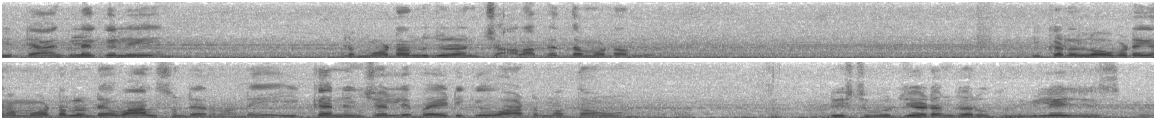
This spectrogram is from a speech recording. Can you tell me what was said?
ఈ ట్యాంకులోకి వెళ్ళి ఇక్కడ మోటార్లు చూడండి చాలా పెద్ద మోటార్లు. ఇక్కడ లోపలిగిన మోటార్లు ఉంటాయి వాల్స్ ఉంటాయి అనమాట ఇక్కడ నుంచి వెళ్ళి బయటికి వాటర్ మొత్తం డిస్ట్రిబ్యూట్ చేయడం జరుగుతుంది విలేజెస్కు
